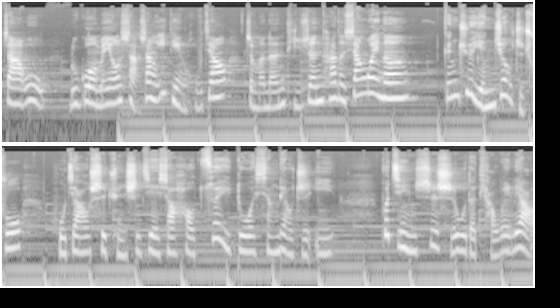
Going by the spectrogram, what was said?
炸物，如果没有撒上一点胡椒，怎么能提升它的香味呢？根据研究指出，胡椒是全世界消耗最多香料之一，不仅是食物的调味料，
